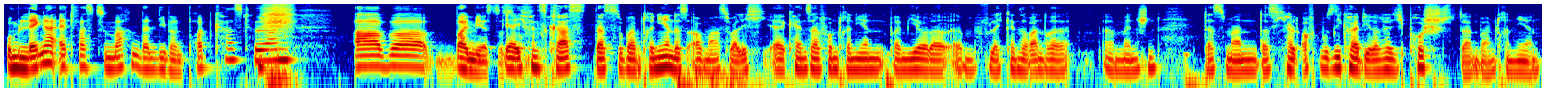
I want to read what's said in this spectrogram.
um länger etwas zu machen, dann lieber einen Podcast hören. aber bei mir ist das Ja, so. ich finde es krass, dass du beim Trainieren das auch machst, weil ich äh, kenne es halt vom Trainieren bei mir oder ähm, vielleicht kennen es auch andere äh, Menschen, dass man, dass ich halt oft Musik höre, die natürlich pusht dann beim Trainieren.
